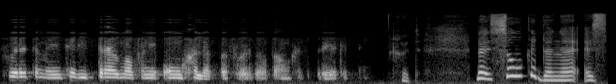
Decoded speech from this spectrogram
voordat 'n mens die trauma van die ongeluk byvoorbeeld aangespreek het nie. Goed. Nou sulke dinge is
